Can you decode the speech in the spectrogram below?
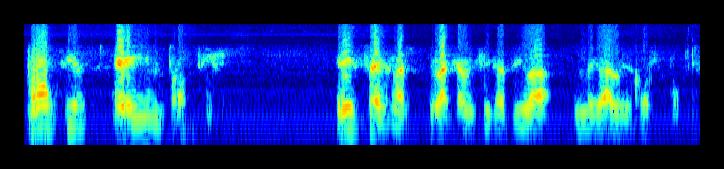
propia e impropia. Esa es la, calificativa legal que corresponde.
